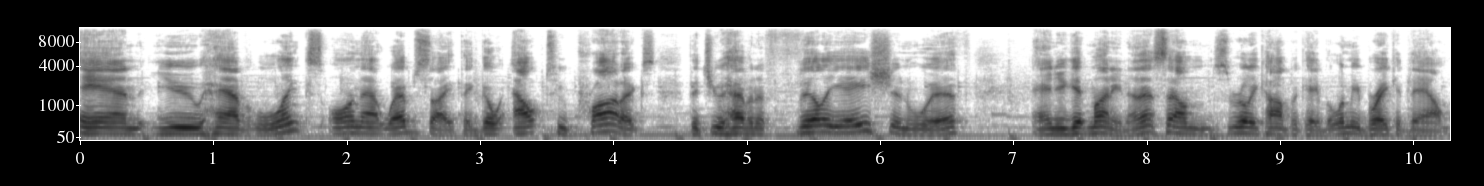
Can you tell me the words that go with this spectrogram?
and you have links on that website that go out to products that you have an affiliation with and you get money. Now that sounds really complicated but let me break it down.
